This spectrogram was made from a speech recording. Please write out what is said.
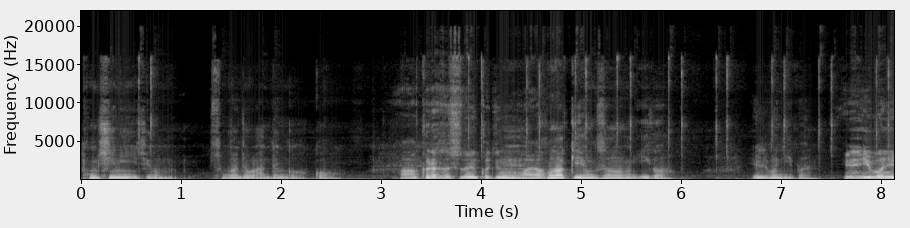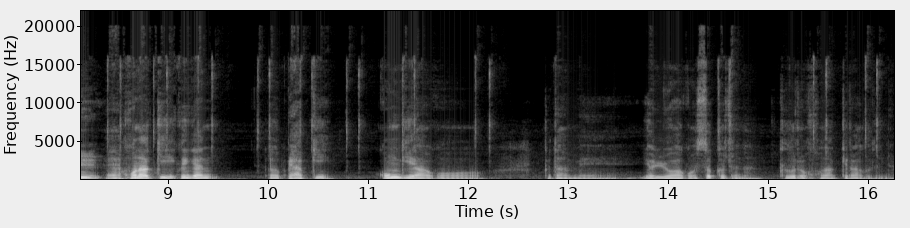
통신이 지금 순간적으로 안 된 것 같고 아, 그래서 시동이 꺼진 예, 건가요? 혼합기 형성 이거 1번, 2번 1, 2번이 예, 혼합기 그러니까 어, 배합기 공기하고 그 다음에 연료하고 섞어주는 그거를 혼합기라 하거든요.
